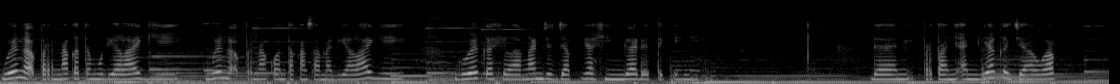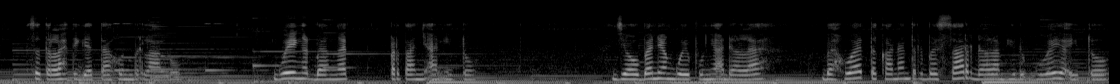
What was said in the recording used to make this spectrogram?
gue gak pernah ketemu dia lagi. Gue gak pernah kontakkan sama dia lagi. Gue kehilangan jejaknya hingga detik ini. Dan pertanyaan dia kejawab setelah tiga tahun berlalu. Gue inget banget pertanyaan itu. Jawaban yang gue punya adalah bahwa tekanan terbesar dalam hidup gue yaitu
